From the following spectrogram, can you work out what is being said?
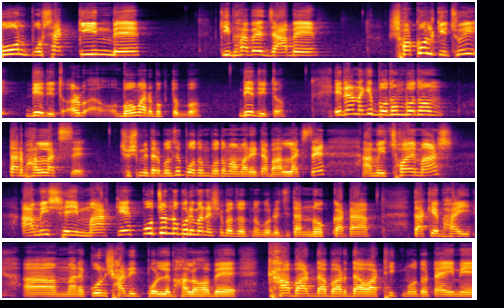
কোন পোশাক কিনবে, কীভাবে যাবে, সকল কিছুই দিয়ে দিত। বৌমার বক্তব্য, দিয়ে দিত। এটা নাকি প্রথম প্রথম তার ভালো লাগছে। সুস্মিতার বলছে, প্রথম প্রথম আমার এটা ভালো লাগছে। আমি ছয় মাস, আমি সেই মাকে প্রচণ্ড পরিমাণে সেবা যত্ন করেছি। তার নখ কাটা, তাকে ভাই মানে কোন শাড়ি পরলে ভালো হবে, খাবার দাবার দেওয়া ঠিক মতো টাইমে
